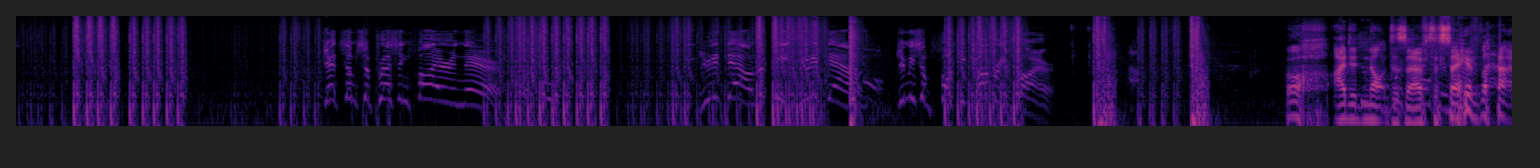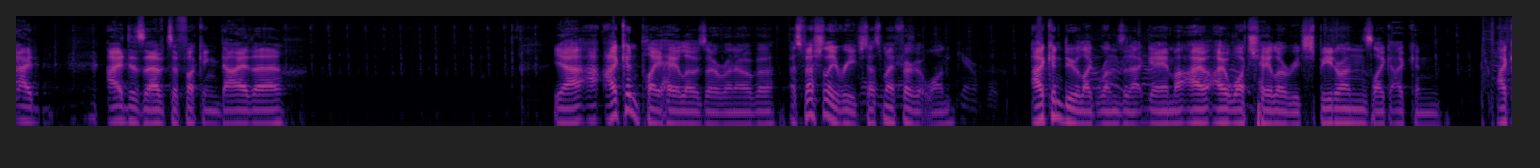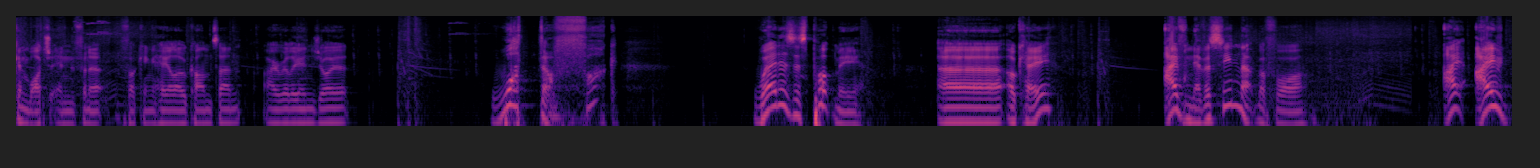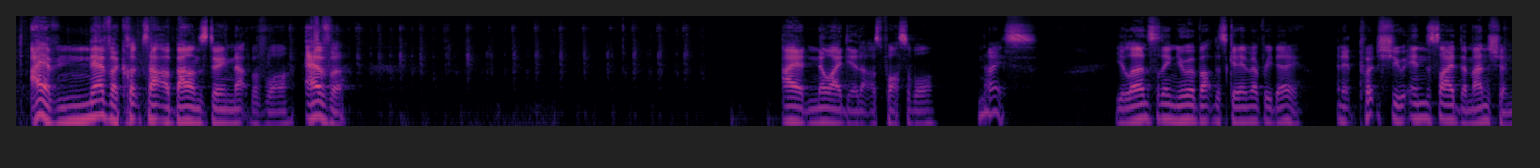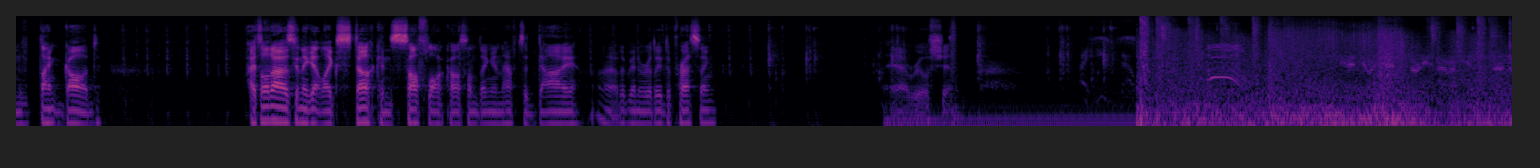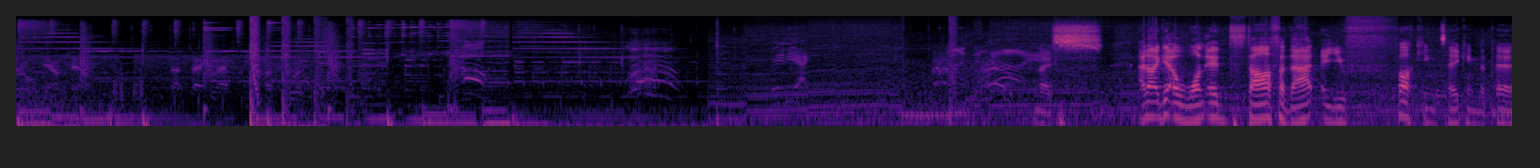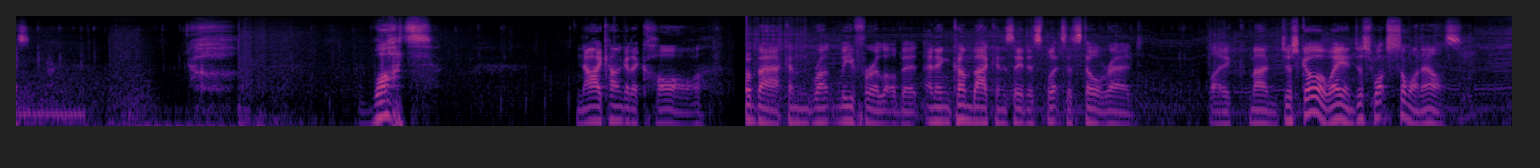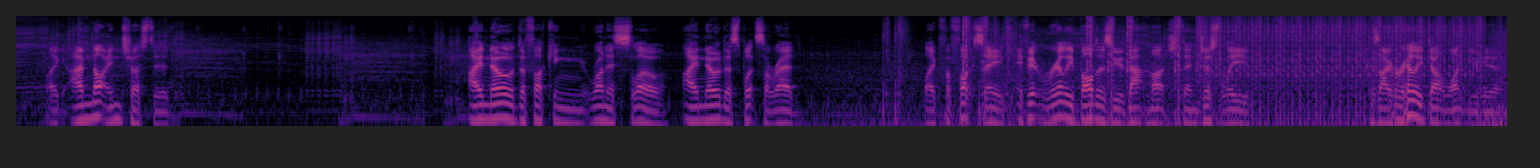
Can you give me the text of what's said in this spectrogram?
Get some suppressing fire in there. Unit down. Repeat. Unit down. Give me some fucking covering fire. Oh, I did not deserve to save that. I, I deserve to fucking die there. Yeah, I, I can play Halos over and over, especially Reach. That's my favorite one. I can do like runs of that game. I I watch Halo Reach speedruns. Like I can, I can watch infinite fucking Halo content. I really enjoy it. What the fuck? Where does this put me? Uh, okay. I've never seen that before. I I I have never clipped out of bounds doing that before. Ever. I had no idea that was possible. Nice. You learn something new about this game every day. And it puts you inside the mansion, thank God. I thought I was gonna get like stuck in softlock or something and have to die. That would have been really depressing. Yeah, real shit. And I get a wanted star for that? Are you fucking taking the piss? what? Now I can't get a call. Go back and run, leave for a little bit, and then come back and say the splits are still red. Like, man, just go away and just watch someone else. Like, I'm not interested. I know the fucking run is slow. I know the splits are red. Like, for fuck's sake, if it really bothers you that much, then just leave. Because I really don't want you here.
